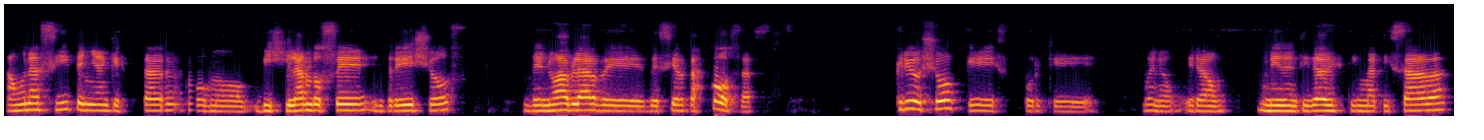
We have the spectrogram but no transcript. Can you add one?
Aún así, tenían que estar como vigilándose entre ellos de no hablar de, ciertas cosas. Creo yo que es porque, bueno, era una identidad estigmatizada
